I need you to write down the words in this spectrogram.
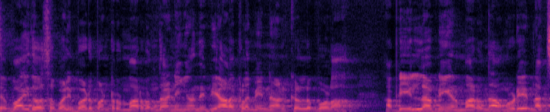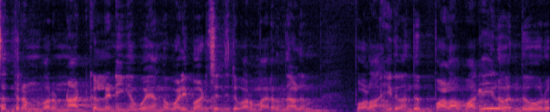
செவ்வாய் தோசை வழிபாடு பண்ணுற மாதிரி இருந்தால் நீங்கள் வந்து வியாழக்கிழமை நாட்களில் போகலாம் அப்படி இல்லை அப்படிங்கிற மாதிரி இருந்தால் அவங்களுடைய நட்சத்திரம் வரும் நாட்களில் நீங்கள் போய் அங்கே வழிபாடு செஞ்சுட்டு வர மாதிரி இருந்தாலும் போகலாம் இது வந்து பல வகையில் வந்து ஒரு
